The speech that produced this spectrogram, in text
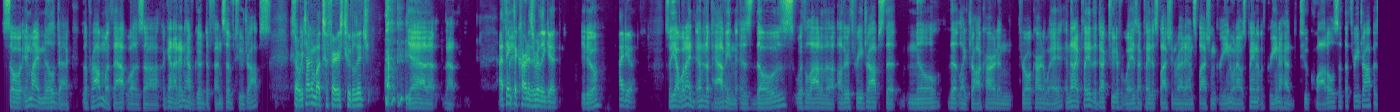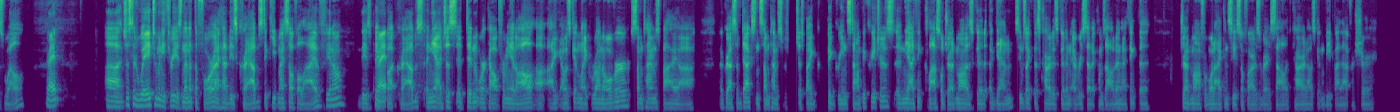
so in my mill deck, the problem with that was uh, again I didn't have good defensive two drops. So are we talking about Teferi's tutelage? Yeah, that that I think the card is really good. you do. I do. So yeah, what I ended up having is those with a lot of the other three drops that mill that like draw a card and throw a card away. And then I played the deck two different ways. I played it splashing red and splashing green. When I was playing it with green, I had two quaddles at the three drop as well. Right. Uh, just had way too many threes. And then at the four, I had these crabs to keep myself alive, you know, these big Right. butt crabs. And yeah, it just, it didn't work out for me at all. Uh, I, I was getting like run over sometimes by uh, aggressive decks and sometimes just by big green stompy creatures. And yeah, I think Colossal Dreadmaw is good again. Seems like this card is good in every set it comes out in. I think the Dreadmaw, from what I can see so far, is a very solid card. I was getting beat by that for sure.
